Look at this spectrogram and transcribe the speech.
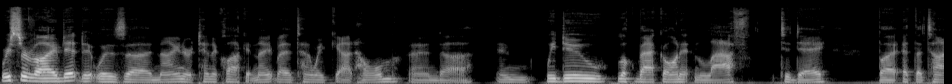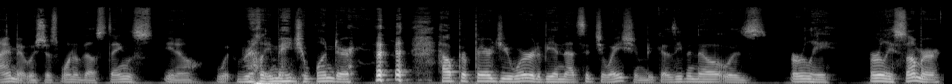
we survived it. It was uh, nine or ten o'clock at night by the time we got home, and uh, and we do look back on it and laugh today. But at the time, it was just one of those things, you know, what really made you wonder how prepared you were to be in that situation. Because even though it was early, early summer,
